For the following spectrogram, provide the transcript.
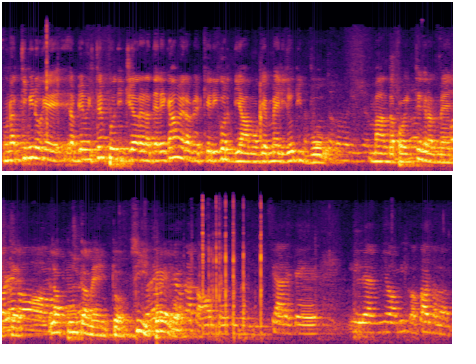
un attimino che abbiamo il tempo di girare la telecamera perché ricordiamo che Melito TV manda poi integralmente l'appuntamento. Sì, Volevo prego. dire una cosa prima di iniziare che il mio amico Cordolo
